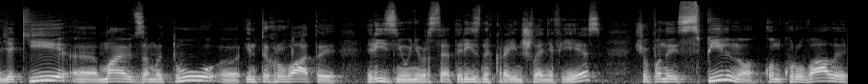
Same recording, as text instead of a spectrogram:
які е, мають за мету е, інтегрувати різні університети різних країн-членів ЄС, щоб вони спільно конкурували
